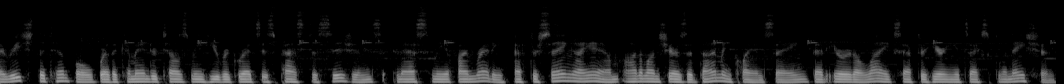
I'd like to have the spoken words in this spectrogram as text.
I reach the temple where the commander tells me he regrets his past decisions and asks me if I'm ready. After saying I am, Adaman shares a Diamond Clan saying that Irida likes after hearing its explanation,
